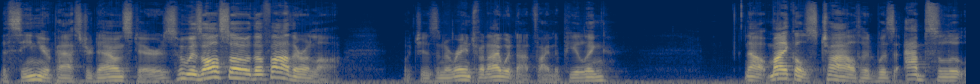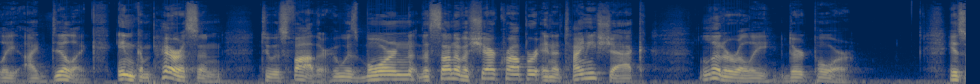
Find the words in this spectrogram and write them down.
the senior pastor downstairs, who is also the father in law, which is an arrangement I would not find appealing. Now, Michael's childhood was absolutely idyllic in comparison to his father, who was born the son of a sharecropper in a tiny shack, literally dirt poor. His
